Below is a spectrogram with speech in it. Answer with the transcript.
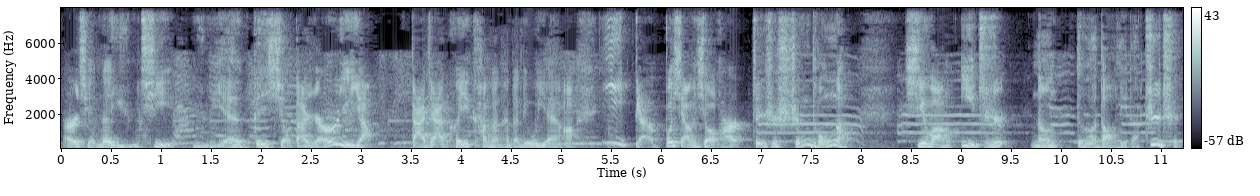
而且那语气语言跟小大人儿一样。大家可以看看他的留言啊，一点不像小孩，真是神童啊！希望一直能得到你的支持。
